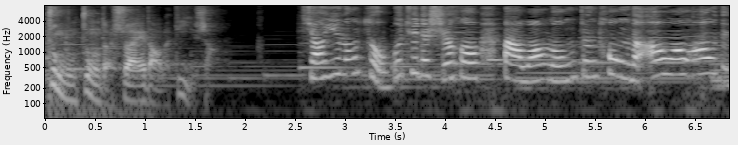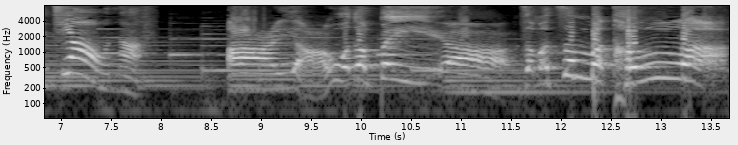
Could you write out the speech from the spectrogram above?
重重地摔到了地上。小翼龙走过去的时候，霸王龙正痛得嗷嗷嗷地叫呢。哎呀，我的背呀，怎么这么疼啊？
